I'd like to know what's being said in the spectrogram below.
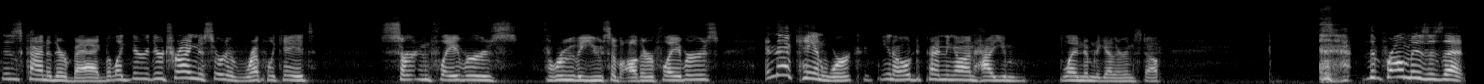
this is kind of their bag but like they're they're trying to sort of replicate certain flavors through the use of other flavors and that can work you know depending on how you blend them together and stuff. The problem is is that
